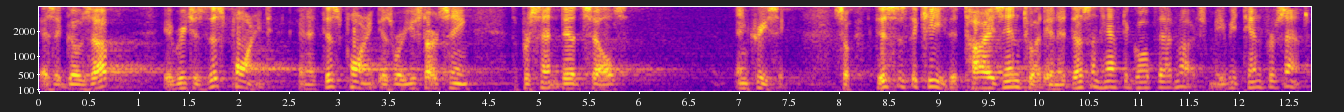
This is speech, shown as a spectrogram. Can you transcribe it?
As it goes up, it reaches this point, and at this point is where you start seeing the percent dead cells increasing. So this is the key that ties into it, and it doesn't have to go up that much, maybe 10%.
